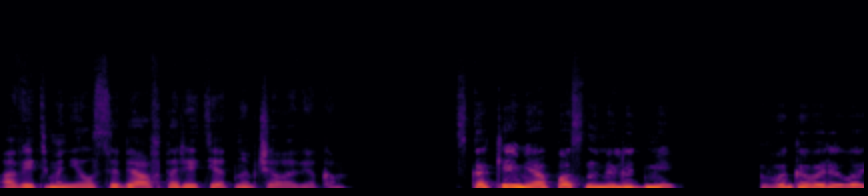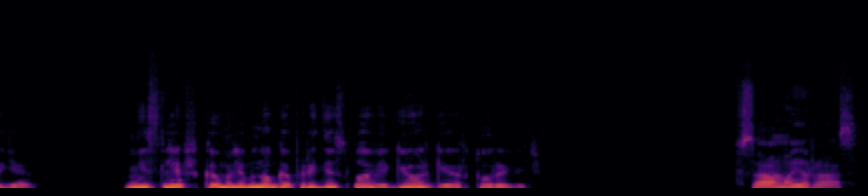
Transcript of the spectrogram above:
А ведь мнил себя авторитетным человеком. «С какими опасными людьми?» — выговорила я. «Не слишком ли много предисловий, Георгий Артурович?» «В самый раз.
